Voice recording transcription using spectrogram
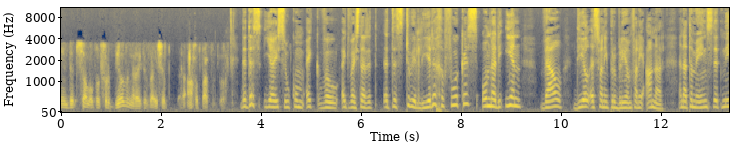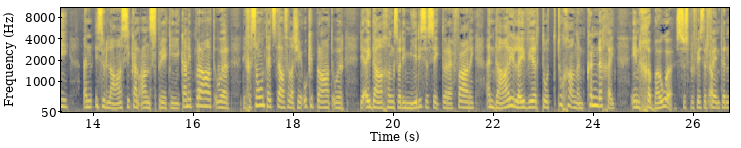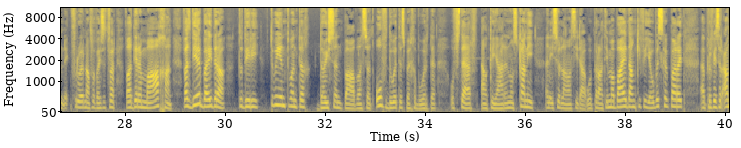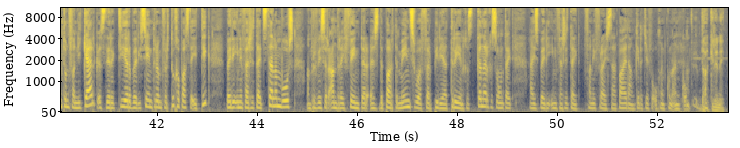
en dit sal op 'n verbeeldingryke wyse uh, aangepak word. Dit is juis hoekom ek wou uitwys dat dit dit is tweeledige fokus omdat die een wel deel is van die probleem van die ander en dat 'n mens dit nie in isolasie kan aanspreek nie. Jy kan nie praat oor die gesondheidstelsel as jy ook nie praat oor die uitdagings wat die mediese sektor ervaar nie. En daardie lei weer tot toegang en kundigheid en geboue soos professor ja. Venter vroeër na verwys het vir wat deur 'n maag gaan. Was deur bydra tot hierdie 22000 babas wat of dood is by geboorte of sterf elke jaar. En ons kan nie in isolasie daaroor praat nie. Maar baie dankie vir jou beskikbaarheid. Uh, professor Anton van die Kerk is direkteur by die sentrum vir toegepaste etiek by die Universiteit Stellenbosch. En professor Andrei Venter is departementshoof vir pediatrie en kindergesondheid. Hy is by die Universiteit van die Vrystaat. Baie dankie dat jy vanoggend kon inkom. Dankie Lenet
